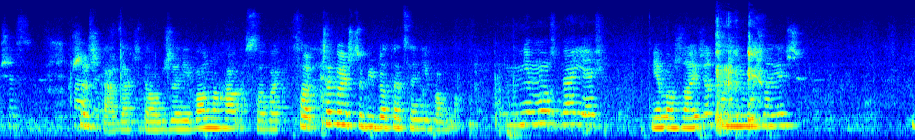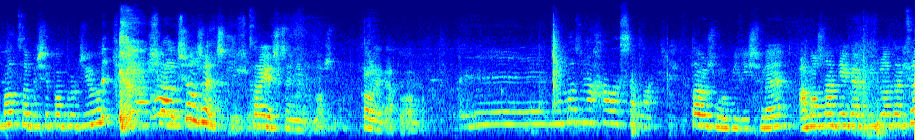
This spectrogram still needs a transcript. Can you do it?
przeszkadzać. Przeszkadzać, dobrze, nie wolno hałasować. Co, czego jeszcze w bibliotece nie wolno? Nie można jeść. Nie można jeść, a czemu nie można jeść? Bo co by się pobrudziły? No, książeczki. Co jeszcze nie można? Kolega tu obok. Yy, nie można hałasować. To już mówiliśmy. A można biegać w bibliotece?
